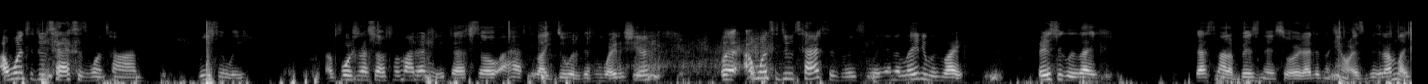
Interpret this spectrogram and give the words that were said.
I went to do taxes one time recently. Unfortunately, I suffered from identity theft, so I have to like do it a different way this year. But I went to do taxes recently, and the lady was like, basically like, that's not a business or that doesn't count as business. I'm like,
